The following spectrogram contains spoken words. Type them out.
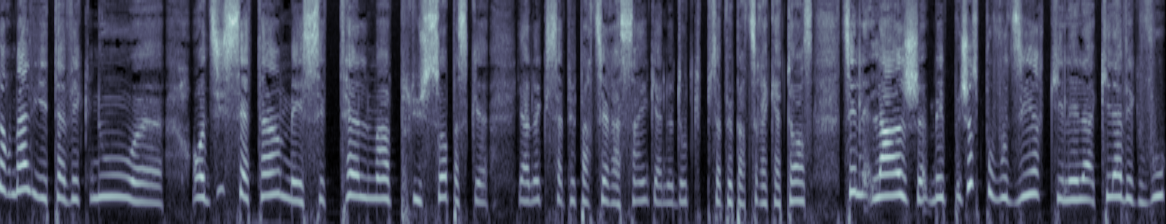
normal, il est avec nous, euh, on dit 7 ans, mais c'est tellement plus ça parce qu'il y en a qui ça peut partir à 5, il y en a d'autres qui ça peut partir à 14. Tu sais, l'âge, mais juste pour vous dire qu'il est là, qu'il est avec vous,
